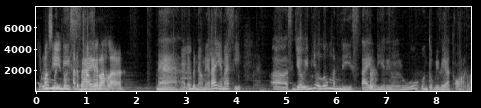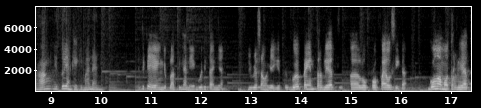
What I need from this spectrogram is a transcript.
ya lu masih ada benang mendesain- merah lah Nah, ada Hmm. benang merahnya masih. Eh, sejauh ini lu mendesain diri lu untuk dilihat orang itu yang kayak gimana nih? itu kayak yang di pelatihan ya gue ditanya juga sama kayak gitu gue pengen terlihat uh, low profile sih kak gue nggak mau terlihat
